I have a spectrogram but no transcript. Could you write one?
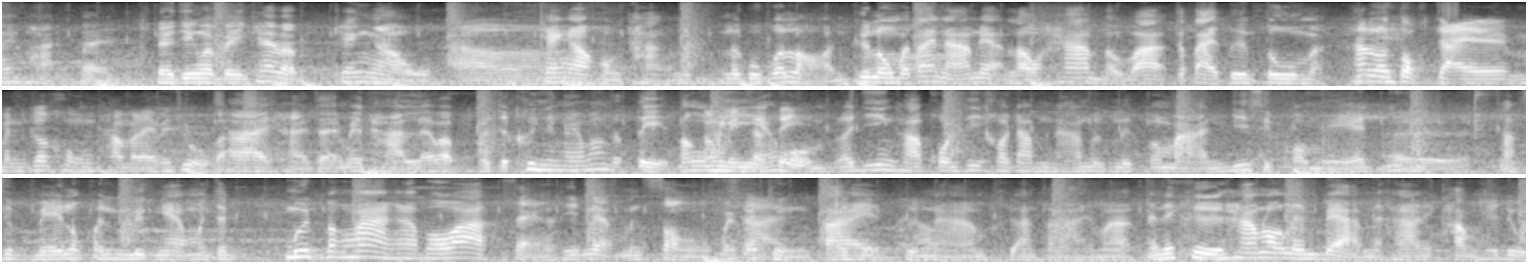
ว่ายผ่านไป แต่จริงๆมันเป็นแค่แบบแค่เงา แค่เงาของถังแล้วแล้วกูก็หลอน คือลงมาใต้น้ำเนี่ยเราห้ามแบบว่ากระต่ายตื่นตูมอะถ้าเราตกใจมันก็คงทำอะไรไม่ถูกอะ ใช่หายใจไม่ทันแล้วแบบเราจะขึ้นยังไงว่าสติต้องต้องมีมีครับสติผมแล้วยิ่งครับ คนที่เขาดำน้ำลึกๆประมาณ 20กว่าเมตรเออสามสิบเมตรลงไปลึกๆเงี้ยมันจะมืดมากๆครับเพราะว่าแสงอาทิตย์เนี่ยมันส่องไม่ไปใช่ถึงใต้ไม่ถึง พื้นน้ำคืออันตรายมาก อันนี้คือห้ามลอกเลียนแบบนะคะนี่ทำให้ดู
